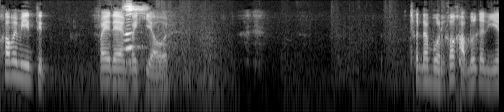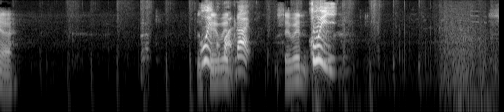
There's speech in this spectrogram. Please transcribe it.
เขาไม่มีติด ไฟแดงไฟเขียวอะชนบทเขาขับรถกันอย่างนี้เหรอะอุ้ยเซขเว่นวานได้ เซเว่นอุ้ย เซ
